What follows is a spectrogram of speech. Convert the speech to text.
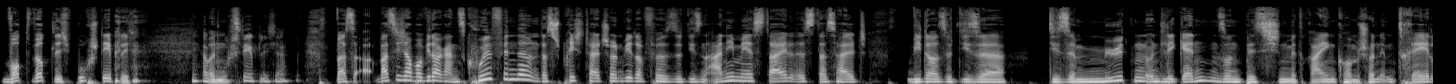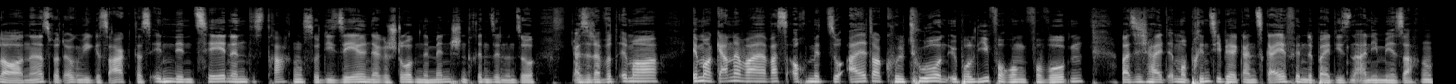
wortwörtlich, buchstäblich. Ja, Und- buchstäblich, ja. Was, was ich aber wieder ganz cool finde, und das spricht halt schon wieder für so diesen Anime-Style, ist, dass halt wieder so diese, diese Mythen und Legenden so ein bisschen mit reinkommen, schon im Trailer. Ne? Es wird irgendwie gesagt, dass in den Zähnen des Drachens so die Seelen der gestorbenen Menschen drin sind und so. Also da wird immer, immer gerne mal was auch mit so alter Kultur und Überlieferung verwoben, was ich halt immer prinzipiell ganz geil finde bei diesen Anime-Sachen,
